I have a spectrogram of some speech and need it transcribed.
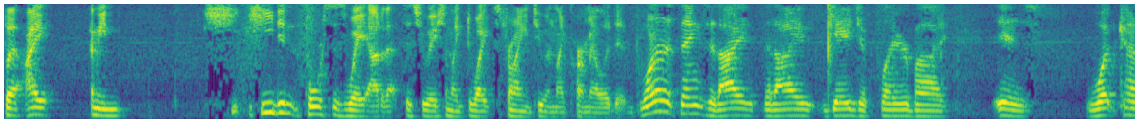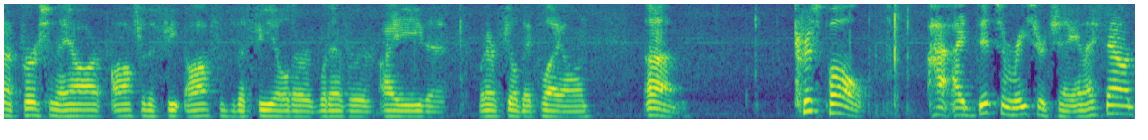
But I, I mean, he, he didn't force his way out of that situation like Dwight's trying to, and like Carmelo did. One of the things that I that I gauge a player by is what kind of person they are off of the fe- off of the field or whatever, i.e. the whatever field they play on. Um, Chris Paul, I, I did some research today, and I found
